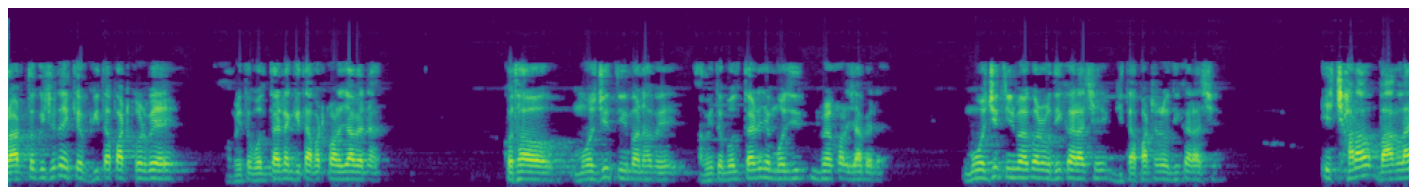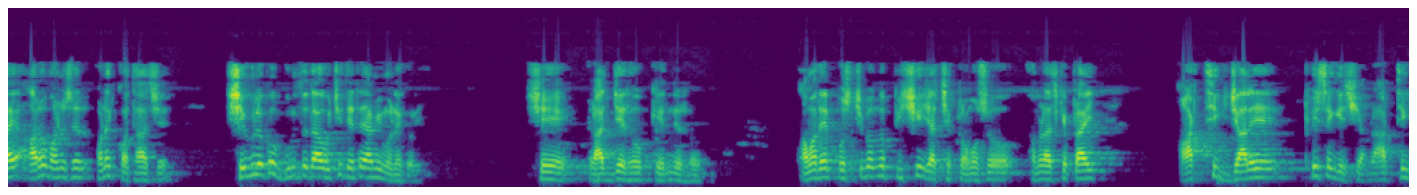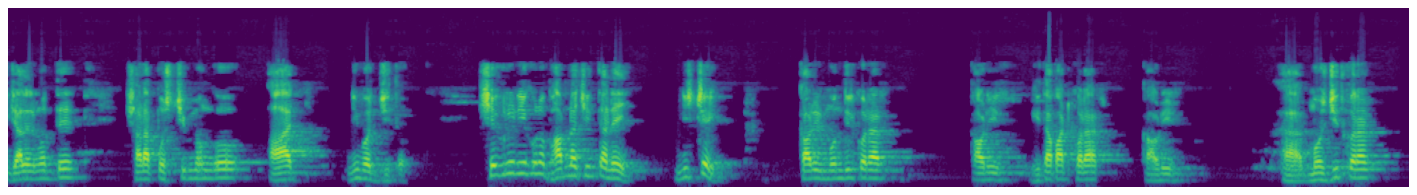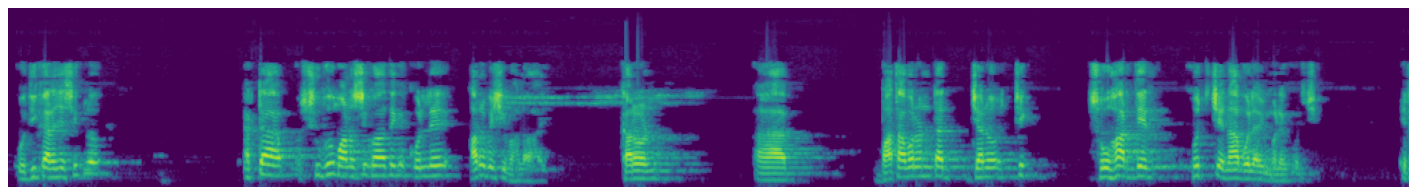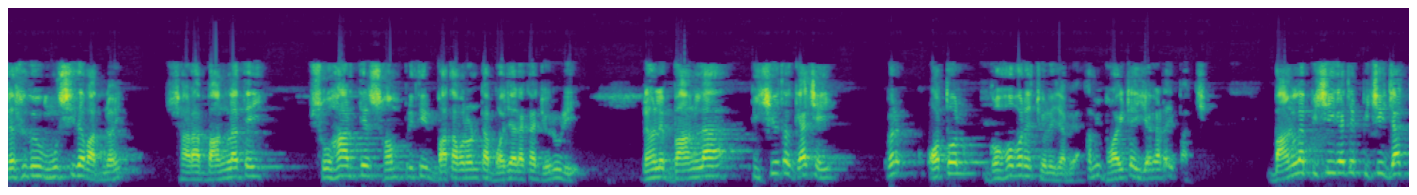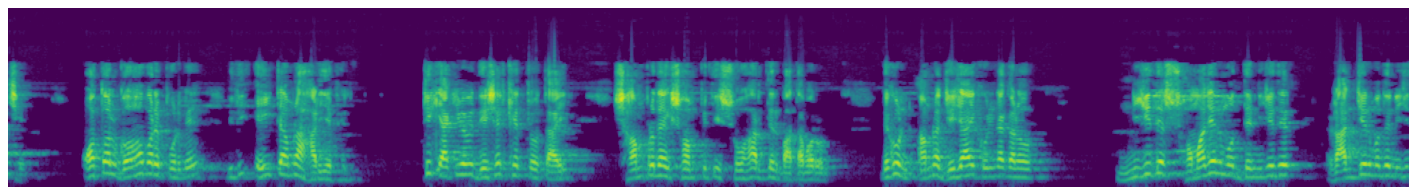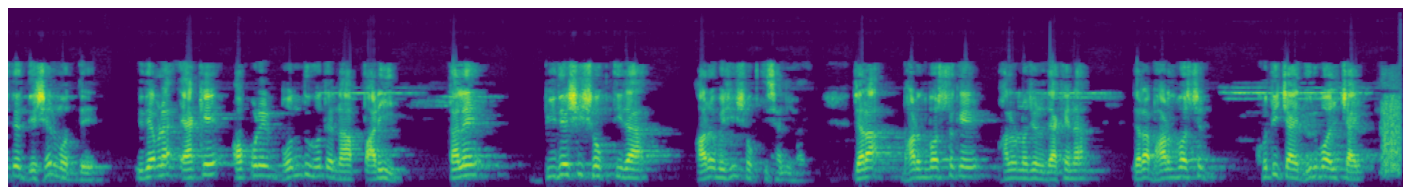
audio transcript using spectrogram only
বলার তো কিছু নেই, কেউ গীতা পাঠ করবে। আমি তো বলতে পারি না গীতা পাঠ করা যাবে না। কোথাও মসজিদ নির্মাণ হবে। আমি তো বলতে পারি যে মসজিদ নির্মাণ করা যাবে না। মসজিদ নির্মাণ করার অধিকার আছে, গীতা পাঠের অধিকার আছে। এছাড়াও বাংলায় আরও মানুষের অনেক কথা আছে। সেগুলোকেও গুরুত্ব দেওয়া উচিত, এটাই আমি মনে করি। সে রাজ্যের হোক, কেন্দ্রের হোক, আমাদের পশ্চিমবঙ্গ পিছিয়ে যাচ্ছে ক্রমশ। আমরা আজকে প্রায় আর্থিক জালে ফেসে গেছি। আমরা আর্থিক জালের মধ্যে সারা পশ্চিমবঙ্গ আজ নিমজ্জিত। সেগুলো নিয়ে কোনো ভাবনা চিন্তা নেই, নিশ্চয়ই। কাউরির মন্দির করার, কাউরির গীতা পাঠ করার, কাউরির মসজিদ করার অধিকার আছে, সেগুলো একটা শুভ মানসিকতা থেকে করলে আরও বেশি ভালো হয়। কারণ বাতাবরণটা যেন ঠিক সৌহার্দ্যের হচ্ছে না বলে আমি মনে করছি। এটা শুধু মুর্শিদাবাদ নয়, সারা বাংলাতেই সৌহার্দ্যের সম্প্রীতির বাতাবরণটা বজায় রাখা জরুরি। নাহলে বাংলা পিছিয়ে তো গেছেই, এবার অতল গহ্বরে চলে যাবে। আমি ভয়টা এই জায়গাটাই পাচ্ছি। বাংলা পিছিয়ে গেছে, পিছিয়ে যাচ্ছে। অতল গহ্বরে পড়বে, যদি এইটা আমরা হারিয়ে ফেলি। ঠিক একইভাবে দেশের ক্ষেত্রেও তাই। সাম্প্রদায়িক সম্প্রীতির সৌহার্দ্যের বাতাবরণ। দেখুন, আমরা যে যাই করি না কেন, নিজেদের সমাজের মধ্যে, নিজেদের রাজ্যের মধ্যে, নিজেদের দেশের মধ্যে যদি আমরা একে অপরের বন্ধু হতে না পারি, তাহলে বিদেশি শক্তিরা আরও বেশি শক্তিশালী হয়। যারা ভারতবর্ষকে ভালো নজরে দেখে না, যারা ভারতবর্ষের ক্ষতি চায়, দুর্বল চায়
